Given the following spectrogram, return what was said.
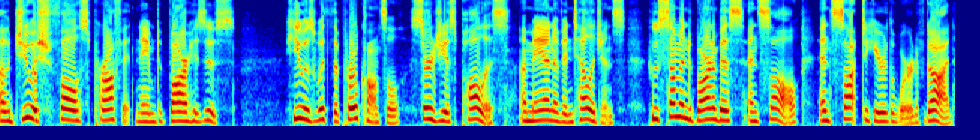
a Jewish false prophet named Bar Jesus. He was with the proconsul Sergius Paulus, a man of intelligence, who summoned Barnabas and Saul and sought to hear the word of God.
